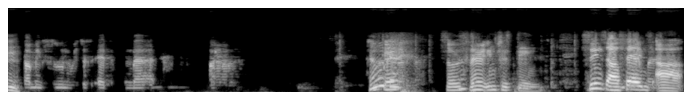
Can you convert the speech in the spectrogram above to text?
Mm. coming soon. We're just editing that. Um, Okay. So it's very interesting. Since our fans are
